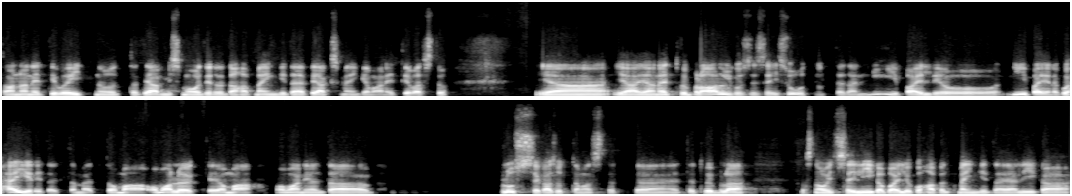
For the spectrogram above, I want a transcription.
ta on Aneti võitnud, ta teab, mismoodi ta tahab mängida ja peaks mängima Aneti vastu. ja, ja, ja Anett võib-olla alguses ei suutnud teda nii palju, nii palju nagu häirida, ütleme, et oma, oma lööke ja oma, oma nii-öelda plusse kasutamast, et, et, et võib-olla Sasnovitš sai liiga palju koha pealt mängida ja liiga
